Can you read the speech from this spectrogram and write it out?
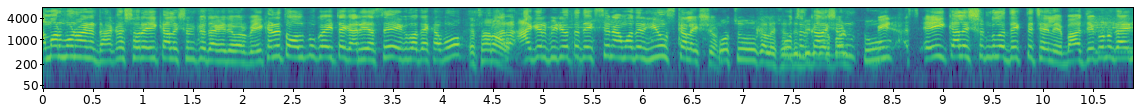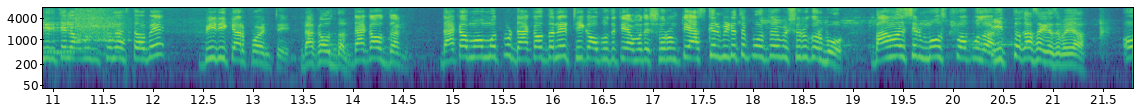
আমার মনে হয় না ঢাকা শহরে এই কালেকশন কেউ দেখাতে পারবে। এখানে তো অল্প কয়েকটা গাড়ি আছে এগুলো দেখাবো? আর আগের ভিডিওতে দেখছেন আমাদের হিউজ কালেকশন প্রচুর কালেকশন প্রচুর কালেকশন এই কালেকশনগুলো দেখতে চাইলে বা যে কোনো গাড়ি নিতে চাইলে অবশ্যই চলে আসতে হবে বিডি কার পয়েন্টে ঢাকা উদ্যান। ঢাকা উদ্যান। ঢাকা মোহাম্মদপুর ঢাকা উদ্যানের ঠিক অপোজিটে আমাদের শোরুমটি। আজকের ভিডিওতে প্রথমে শুরু করব বাংলাদেশের মোস্ট পপুলার ঈদ তো কাছে গেছে ভাইয়া। ও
